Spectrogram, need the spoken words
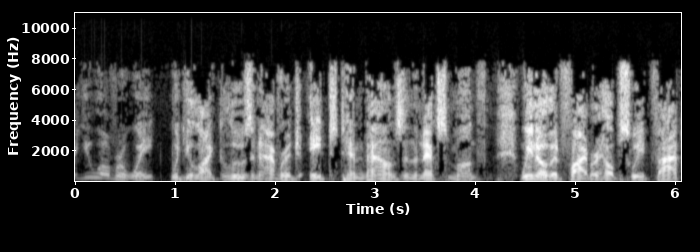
Are you overweight? Would you like to lose an average 8 to 10 pounds in the next month? We know that fiber helps sweep fat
